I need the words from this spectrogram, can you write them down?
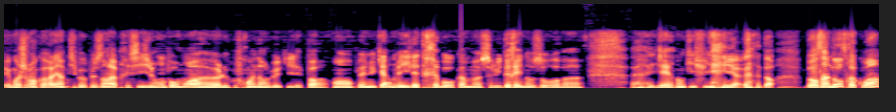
Et moi, je vais encore aller un petit peu plus dans la précision. Pour moi, euh, le coup franc est dans le but. Il n'est pas en, pleine lucarne, mais il est très beau, comme celui de Reynoso euh, hier. Donc, il finit dans, dans un autre coin.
